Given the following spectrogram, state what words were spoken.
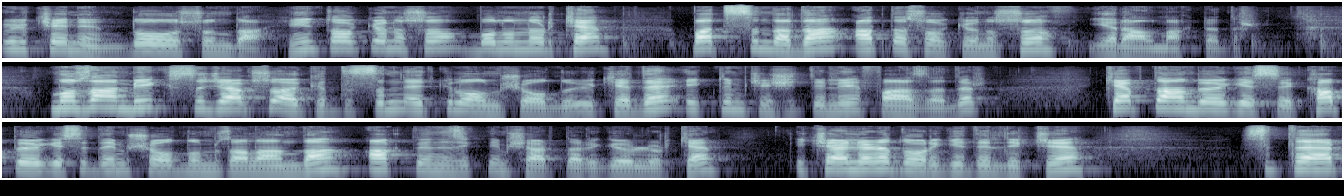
ülkenin doğusunda Hint Okyanusu bulunurken batısında da Atlas Okyanusu yer almaktadır. Mozambik sıcak su akıntısının etkili olmuş olduğu ülkede iklim çeşitliliği fazladır. Cape Town bölgesi, Kap bölgesi demiş olduğumuz alanda Akdeniz iklim şartları görülürken içerilere doğru gidildikçe step,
